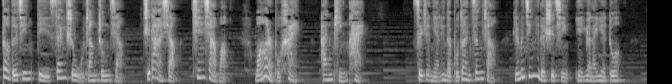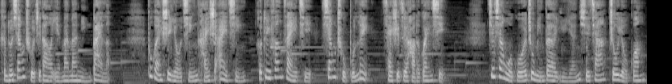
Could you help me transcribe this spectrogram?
《道德经》第三十五章中讲：“执大象，天下往；往而不害，安平泰。”随着年龄的不断增长，人们经历的事情也越来越多。很多相处之道也慢慢明白了，不管是友情还是爱情，和对方在一起相处不累才是最好的关系。就像我国著名的语言学家周有光，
